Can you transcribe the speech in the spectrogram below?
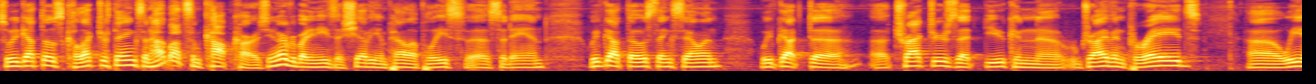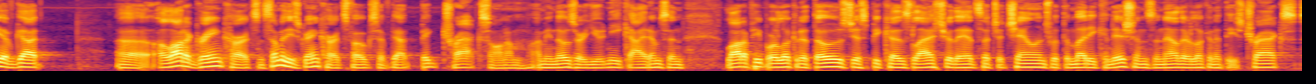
So we've got those collector things. And how about some cop cars? You know, everybody needs a Chevy Impala police uh, sedan. We've got those things selling. We've got uh, uh, tractors that you can uh, drive in parades. we have got uh, a lot of grain carts, and some of these grain carts, folks, have got big tracks on them. I mean, those are unique items, and a lot of people are looking at those just because last year they had such a challenge with the muddy conditions, and now they're looking at these tracks.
